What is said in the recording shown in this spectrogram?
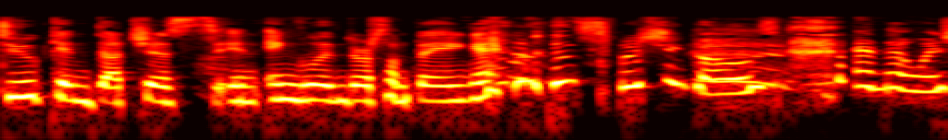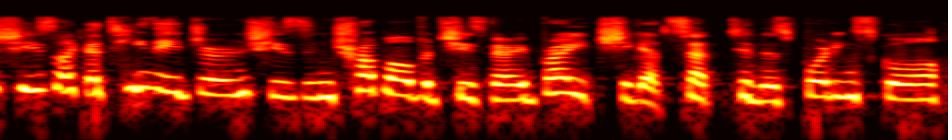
Duke and Duchess in England or something. And so she goes. And then when she's like a teenager and she's in trouble, but she's very bright, she gets sent to this boarding school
